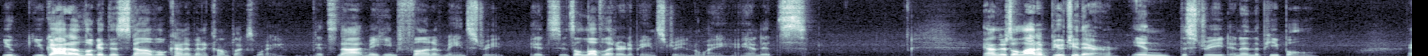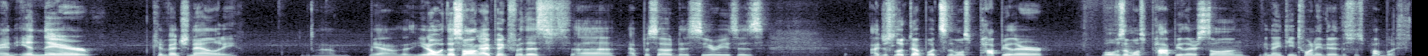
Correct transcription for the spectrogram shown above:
you you gotta look at this novel kind of in a complex way. It's not making fun of Main Street. It's it's a love letter to Main Street in a way, and it's and there's a lot of beauty there in the street and in the people, and in their conventionality. Um, yeah, you know the song I picked for this uh, episode, the series is. I just looked up what's the most popular, what was the most popular song in 1920 that this was published,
